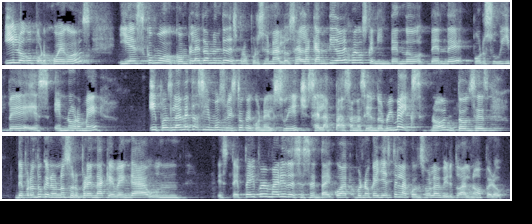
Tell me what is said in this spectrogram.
y luego por juegos. Y es como completamente desproporcional. O sea, la cantidad de juegos que Nintendo vende por su IP es enorme. Y pues la neta sí hemos visto que con el Switch se la pasan haciendo remakes, ¿no? Entonces, de pronto que no nos sorprenda que venga un este, Paper Mario de 64, bueno, que ya esté en la consola virtual, ¿no? Pero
